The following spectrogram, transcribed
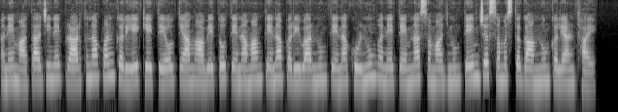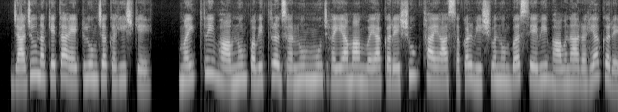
અને માતાજીને પ્રાર્થના પણ કરીએ કે તેઓ ત્યાં આવે તો તેનામાં તેના પરિવારનું, તેના કુળનું અને તેમના સમાજનું તેમ જ સમસ્ત ગામનું કલ્યાણ થાય. જાજુ નકેતા એટલું જ કહીશ કે મૈત્રી ભાવનું પવિત્ર ઝરનું જ હૈયામાં વયા કરે શું થાય, આ સકળ વિશ્વનું બસ એવી ભાવના રહ્યા કરે.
